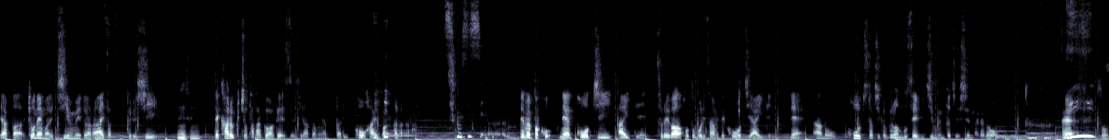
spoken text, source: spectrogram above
やっぱ去年までチームメイトだから挨拶に来るし、うんうんで、軽口を叩くわけですよ、平田もやっぱり後輩ばっかだから。そうですよ。でもやっぱこう、ね、コーチ相手、それがほとぼり冷めてコーチ相手にね、あの、コーチたちがグラウンド整備自分たちでしてるんだけど、えねーそう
